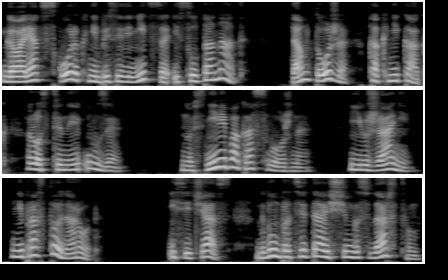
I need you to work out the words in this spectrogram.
Говорят, скоро к ним присоединится и султанат. Там тоже, как-никак, родственные узы. Но с ними пока сложно. Южане – непростой народ. И сейчас двум процветающим государствам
